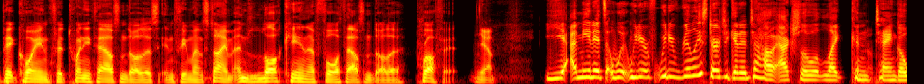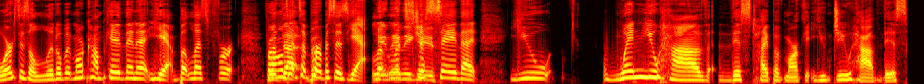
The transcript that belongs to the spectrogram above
Bitcoin for $20,000 in three months' time, and lock in a $4,000 profit. Yeah. Yeah, I mean, it's when you when you really start to get into how actual like contango works, it's a little bit more complicated than that. Yeah, but let's for for But all that- intents and purposes, yeah. Let, in us just case- say that you, when you have this type of market, you do have this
